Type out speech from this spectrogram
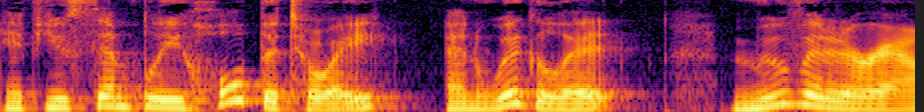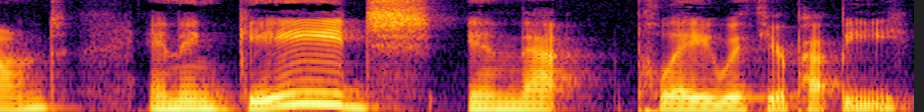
if you simply hold the toy and wiggle it, move it around, and engage in that play with your puppy,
